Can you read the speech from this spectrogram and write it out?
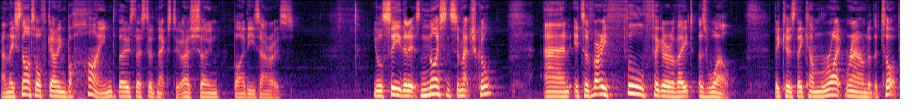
And they start off going behind those they're stood next to, as shown by these arrows. You'll see that it's nice and symmetrical and it's a very full figure of eight as well because they come right round at the top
